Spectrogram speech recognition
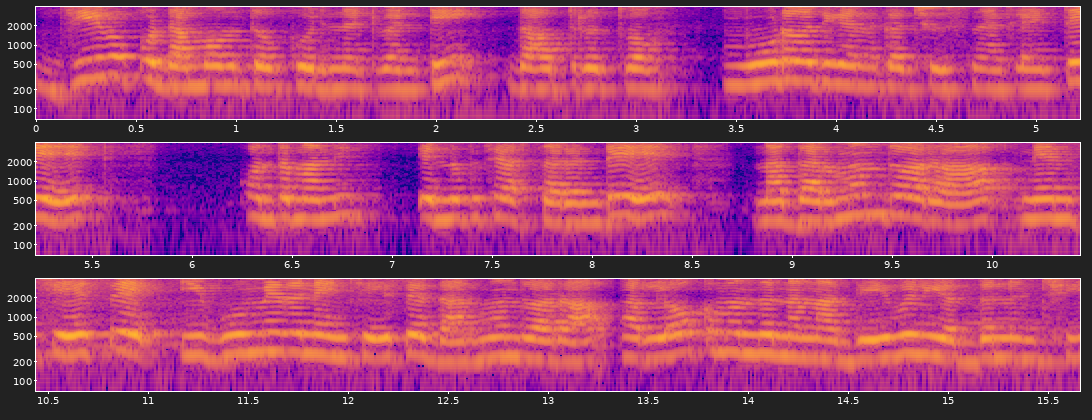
జీవపు డంబంతో కూడినటువంటి దాతృత్వం. మూడవది కనుక చూసినట్లయితే కొంతమంది ఎందుకు చేస్తారంటే నా ధర్మం ద్వారా నేను చేసే ఈ భూమి మీద నేను చేసే ధర్మం ద్వారా పరలోకమందున్న నా దేవుని యొద్ద నుంచి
